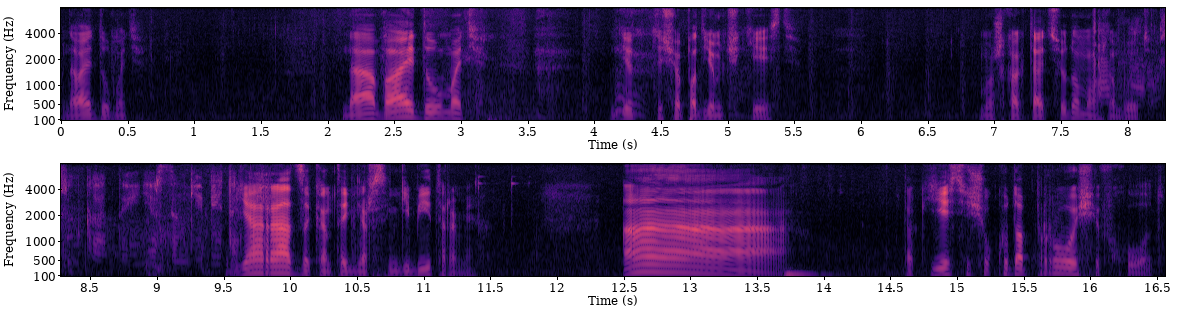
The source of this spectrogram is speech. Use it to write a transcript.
Давай думать. Давай думать. Где тут еще подъемчики есть? Может, как-то отсюда можно будет? Я рад за контейнер с ингибиторами. А, -а, -а. Так есть еще куда проще вход.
